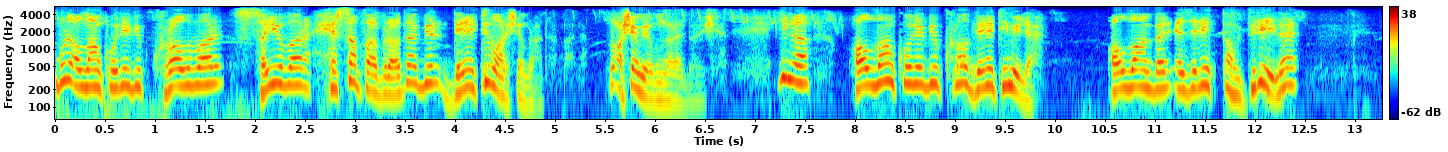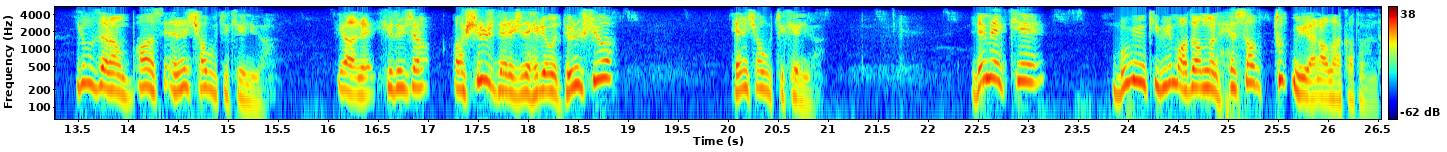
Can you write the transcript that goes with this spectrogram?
Burada Allah'ın koyduğu bir kural var, sayı var, hesap var burada, bir denetim var şimdi burada. Böyle. Bunu aşamıyor bunlara böyle şey. Yine Allah'ın koyduğu bir kural denetimiyle, Allah'ın ben ezeli takdiriyle yıldızların bazı enerji çabuk tükeniyor. Yani hidrojen aşırı derecede helyuma dönüşüyor, en çabuk tükeniyor. Demek ki bugünkü bilim adamlarının hesap tutmuyor yani Allah katında.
